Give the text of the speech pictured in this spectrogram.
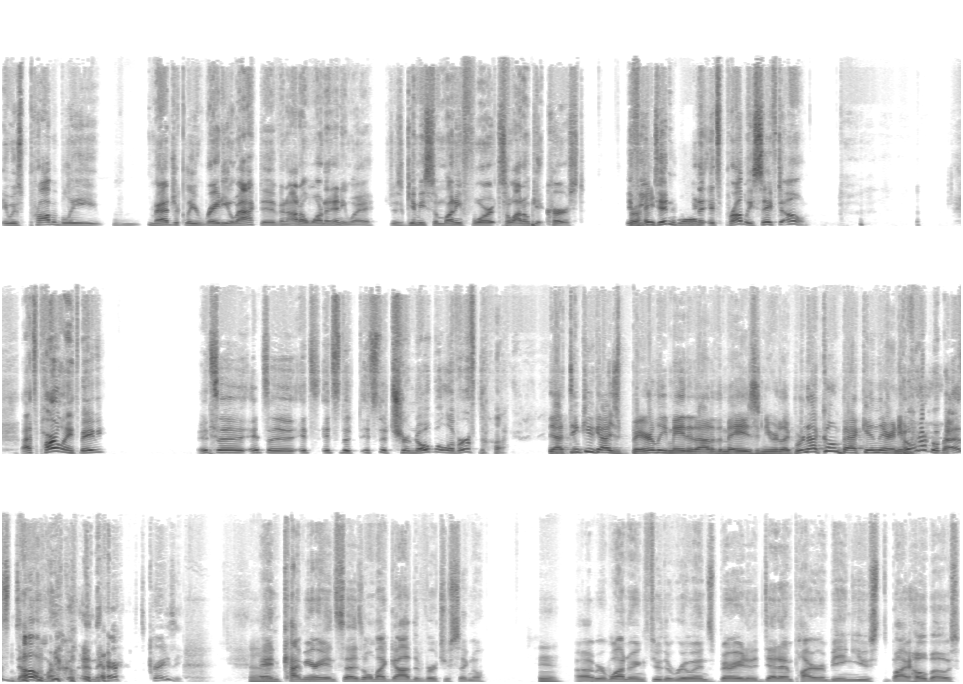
it was probably magically radioactive, and I don't want it anyway. Just give me some money for it so I don't get cursed. If right. he didn't want it, it's probably safe to own. That's Parlainth, baby. It's a, it's a, it's it's the it's the Chernobyl of Earthdawn. Yeah, I think you guys barely made it out of the maze, and you were like, "We're not going back in there anymore." No, That's dumb. We're not going in there. It's crazy. Uh, and Chimerian says, "Oh my God, the virtue signal." Yeah. Uh, we're wandering through the ruins, buried in a dead empire and being used by hobos.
